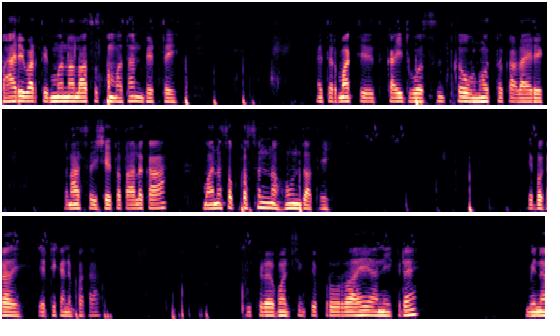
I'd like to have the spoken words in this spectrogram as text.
भारी वाटते मनाला असं समाधान भेटतंय. नाहीतर मागचे काही दिवस इतकं ऊन होतं का डायरेक्ट पण असं शेतात आलं का मन असं प्रसन्न होऊन जाते हे बघा या ठिकाणी बघा. इकडं मल्चिंग पेपरवर आहे आणि इकडे बिना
